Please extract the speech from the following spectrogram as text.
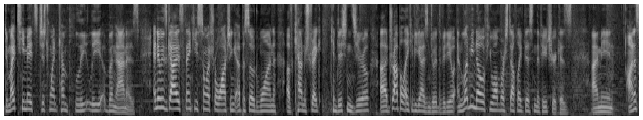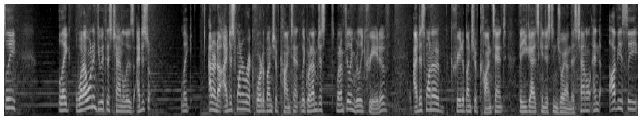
Dude, my teammates just went completely bananas. Anyways, guys, thank you so much for watching episode one of Counter-Strike Condition Zero. Uh, drop a like if you guys enjoyed the video, and let me know if you want more stuff like this in the future, because, I mean, honestly, like, what I want to do with this channel is, I just, like, I don't know. I just want to record a bunch of content. Like when I'm just when I'm feeling really creative, I just want to create a bunch of content that you guys can just enjoy on this channel. And obviously,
